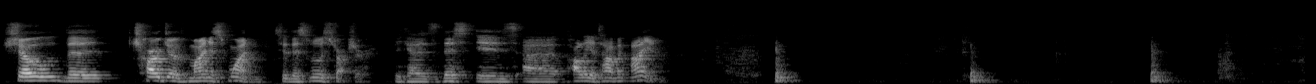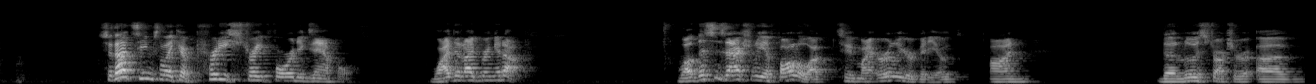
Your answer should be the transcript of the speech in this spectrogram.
show the charge of minus one to this Lewis structure because this is a polyatomic ion. So that seems like a pretty straightforward example. Why did I bring it up? Well, this is actually a follow-up to my earlier video on the Lewis structure of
